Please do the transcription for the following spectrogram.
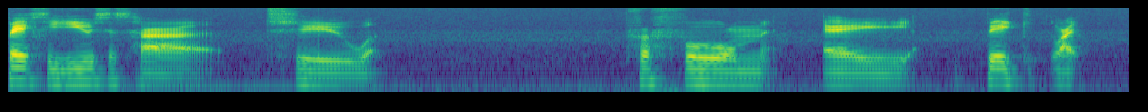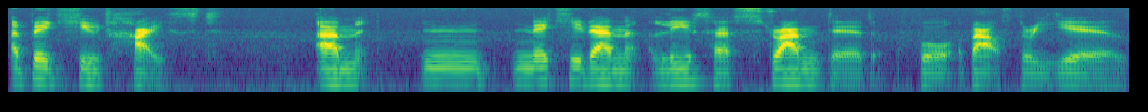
basically uses her to perform a big, like, a big, huge heist. Um, N Nicky then leaves her stranded for about three years.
